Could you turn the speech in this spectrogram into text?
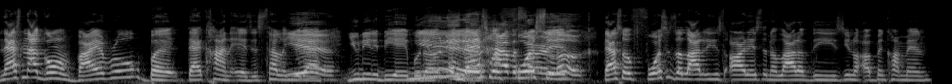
that's not going viral, but that kind of is. It's telling you that you need to be able to, and that's what forces. That's what forces a lot of these artists and a lot of these, you know, up and coming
